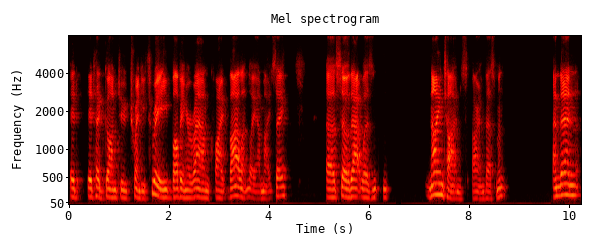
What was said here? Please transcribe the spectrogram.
it, it had gone to 23, bobbing around quite violently, I might say. Uh, so that was nine times our investment. And then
